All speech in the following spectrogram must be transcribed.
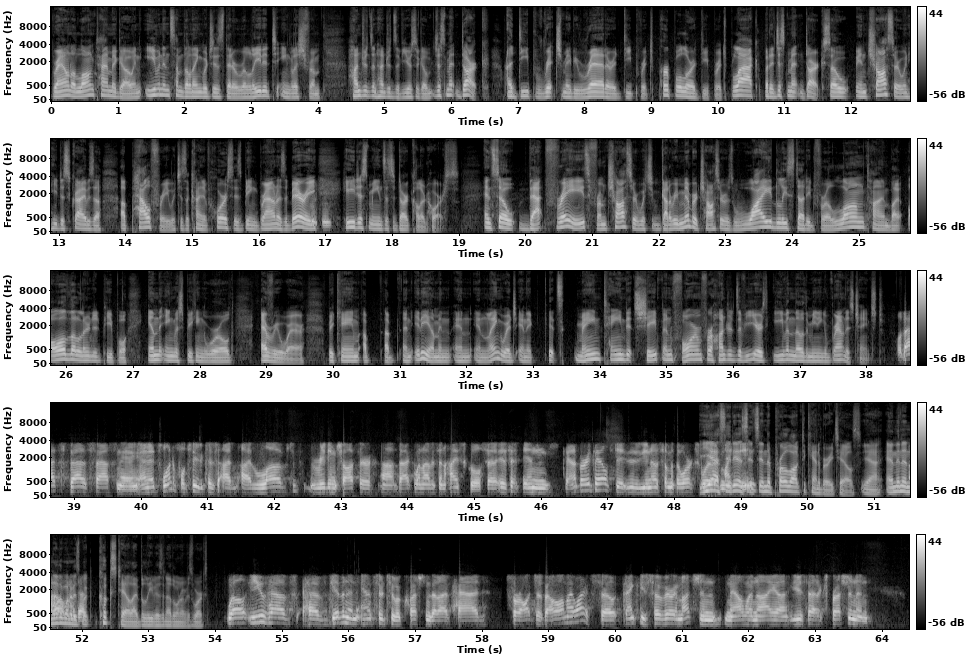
Brown, a long time ago, and even in some of the languages that are related to English from hundreds and hundreds of years ago, just meant dark. A deep, rich, maybe red, or a deep, rich purple, or a deep, rich black, but it just meant dark. So in Chaucer, when he describes a, a palfrey, which is a kind of horse, as being brown as a berry, mm-hmm. he just means it's a dark colored horse. And so that phrase from Chaucer, which you've got to remember, Chaucer was widely studied for a long time by all the learned people in the English speaking world everywhere, became a, a, an idiom in, in, in language, and it, it's maintained its shape and form for hundreds of years, even though the meaning of brown has changed. Well, that's that is fascinating, and it's wonderful too because I I loved reading Chaucer uh, back when I was in high school. So, is it in Canterbury Tales? Do do you know some of the works? Where yes, it, it is. Be? It's in the prologue to Canterbury Tales. Yeah. And then another Oh, one of his okay. book, Cook's Tale, I believe, is another one of his works. Well, you have have given an answer to a question that I've had for all, just about all my life. So, thank you so very much. And now, when I uh, use that expression and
